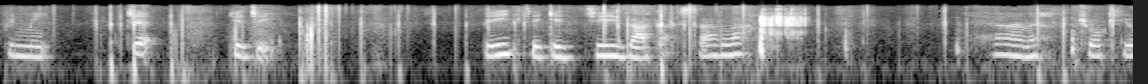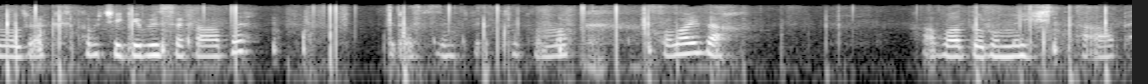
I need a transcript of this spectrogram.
filmi ce geceyi değil çekeceğiz arkadaşlarla. Yani çok iyi olacak. Tabi çekebilsek abi. Toplamak kolay da. Hava durumu işte abi.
